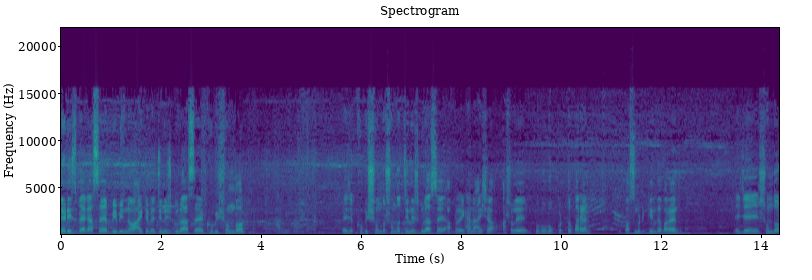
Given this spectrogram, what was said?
লেডিস ব্যাগ আছে, বিভিন্ন আইটেমের জিনিসগুলো আছে, খুবই সুন্দর। এই যে খুবই সুন্দর সুন্দর জিনিসগুলো আছে, আপনারা এখানে আইসা আসলে উপভোগ করতে পারেন কসমেটিক কিনতে পারেন। এই যে সুন্দর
